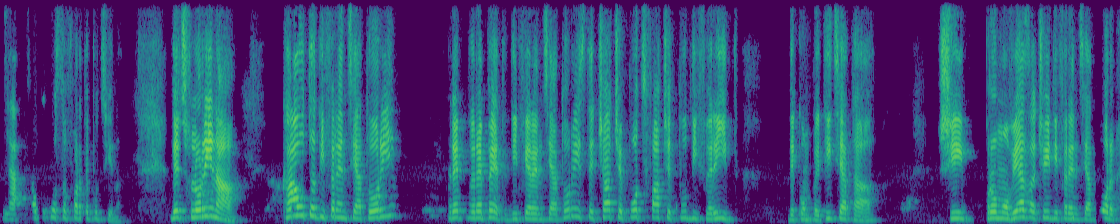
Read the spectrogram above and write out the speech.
Da. Sau te costă foarte puțin. Deci, Florina, caută diferențiatorii. Repet, diferențiatorul este ceea ce poți face tu diferit de competiția ta și promovează acei diferențiatori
